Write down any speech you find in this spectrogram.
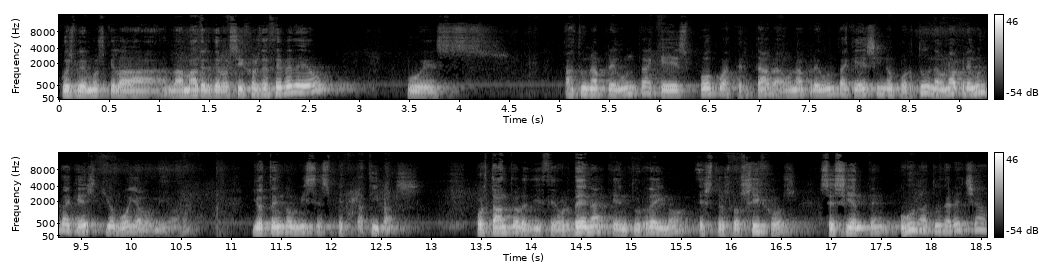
pues vemos que la, madre de los hijos de Zebedeo, pues hace una pregunta que es poco acertada, una pregunta que es inoportuna, una pregunta que es yo voy a lo mío, ¿no? Yo tengo mis expectativas. Por tanto, le dice, ordena que en tu reino estos dos hijos se sienten uno a tu derecha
